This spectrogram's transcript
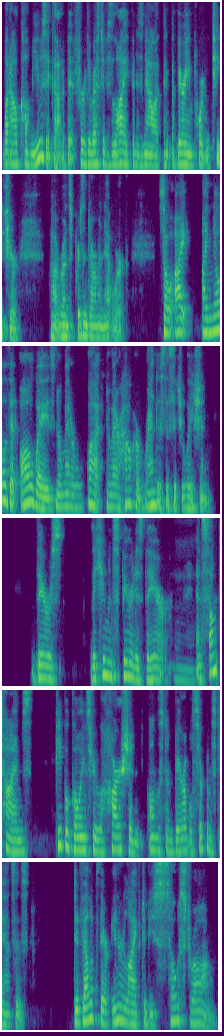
what I'll call music out of it for the rest of his life and is now a, a very important teacher, uh, runs Prison Dharma Network. So I, I know that always, no matter what, no matter how horrendous the situation, there's the human spirit is there. Mm. And sometimes people going through harsh and almost unbearable circumstances develop their inner life to be so strong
